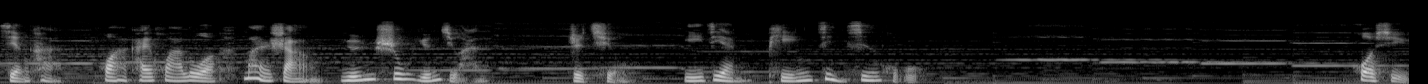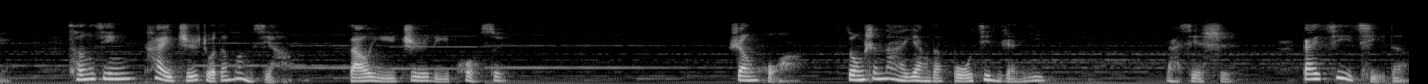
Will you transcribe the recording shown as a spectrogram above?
闲看。花开花落，漫赏云舒云卷，只求一见平静心湖。或许曾经太执着的梦想，早已支离破碎。生活总是那样的不尽人意，那些事该记起的，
